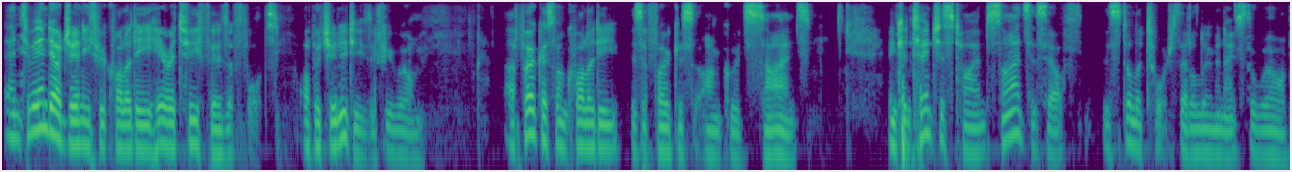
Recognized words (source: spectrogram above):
And to end our journey through quality, here are two further thoughts, opportunities, if you will. A focus on quality is a focus on good science. In contentious times, science itself is still a torch that illuminates the world.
